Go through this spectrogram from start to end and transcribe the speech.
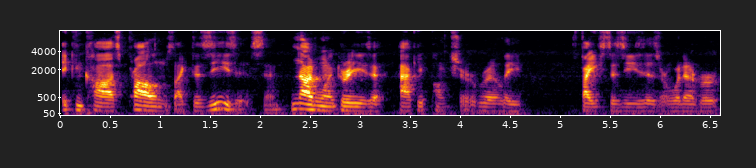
it can cause problems like diseases. And not everyone agrees that acupuncture really fights diseases or whatever.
